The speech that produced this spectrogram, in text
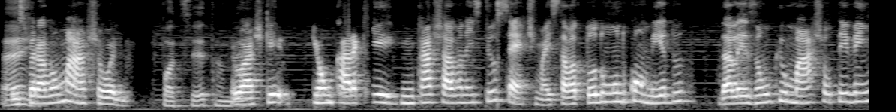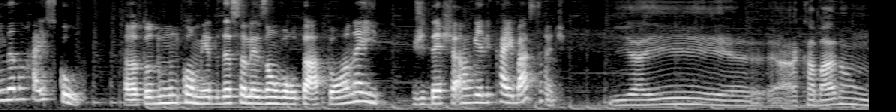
É, eu esperava um Marshall ali. Pode ser também. Eu acho que, que é um cara que encaixava na skill set, mas estava todo mundo com medo da lesão que o Marshall teve ainda no high school. Tava todo mundo com medo dessa lesão voltar à tona e deixaram ele cair bastante. E aí acabaram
